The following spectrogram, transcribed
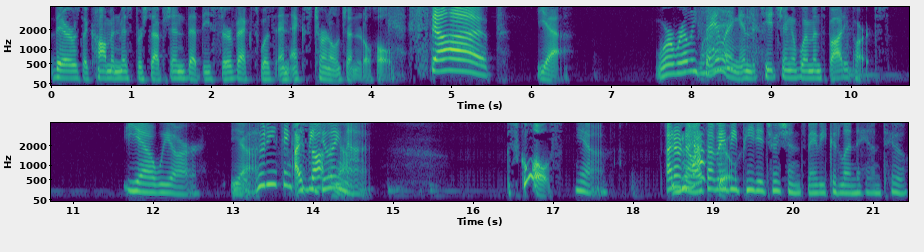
there was a common misperception that the cervix was an external genital hole. Stop. Yeah. We're really failing in the teaching of women's body parts. Yeah, we are. Yeah. Who do you think I should saw- be doing yeah. that? Schools. Yeah. I don't You know. I thought to. maybe pediatricians maybe could lend a hand too.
